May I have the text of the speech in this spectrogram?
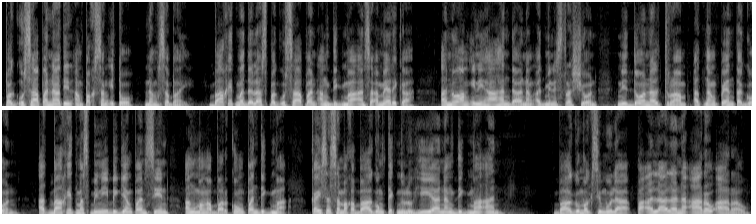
Pag-usapan natin ang paksang ito ng sabay. Bakit madalas pag-usapan ang digmaan sa Amerika? Ano ang inihahanda ng administrasyon ni Donald Trump at ng Pentagon? At bakit mas binibigyang pansin ang mga barkong pandigma kaysa sa makabagong teknolohiya ng digmaan? Bago magsimula, paalala na araw-araw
